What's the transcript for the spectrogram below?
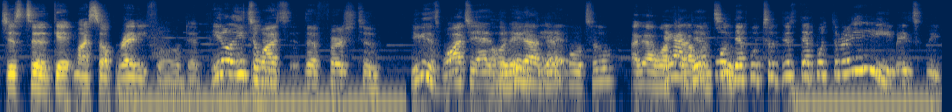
just to get myself ready for Deadpool. You don't need to watch the first two. You can just watch it as Oh, it they got yeah. Deadpool too. I gotta They watch got that one Deadpool, too. Deadpool two, this Deadpool three, basically.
